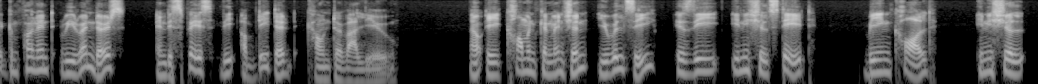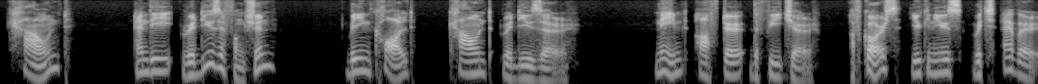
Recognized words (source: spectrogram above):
the component re-renders, and displays the updated counter value. Now, a common convention you will see is the initial state being called initial count and the reducer function being called count reducer, named after the feature. Of course, you can use whichever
